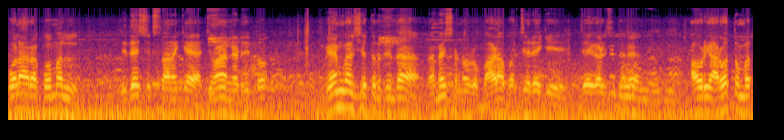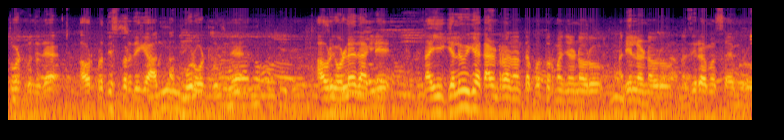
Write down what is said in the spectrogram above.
ಕೋಲಾರ ಕೋಮಲ್ ನಿರ್ದೇಶಕ ಸ್ಥಾನಕ್ಕೆ ಚುನಾವಣೆ ನಡೆದಿತ್ತು. ವೇಮಗಲ್ ಕ್ಷೇತ್ರದಿಂದ ರಮೇಶ್ ಅಣ್ಣವರು ಭಾಳ ಭರ್ಜರಿಯಾಗಿ ಜಯಗಳಿಸಿದ್ದಾರೆ. ಅವರಿಗೆ ಅರವತ್ತೊಂಬತ್ತು ಓಟ್ ಬಂದಿದೆ. ಅವ್ರ ಪ್ರತಿಸ್ಪರ್ಧಿಗೆ ಹದ್, ಹದಿಮೂರು ಓಟ್ ಬಂದಿದೆ. ಅವ್ರಿಗೆ ಒಳ್ಳೆಯದಾಗಲಿ ನಾ ಈ ಗೆಲುವಿಗೆ ಕಾರಣರಾದಂಥ ಪುತ್ತೂರು ಮಂಜಣ್ಣವರು, ಅನಿಲ್ ಅಣ್ಣವರು, ನಜೀರ್ ಅಹಮದ್ ಸಾಹೇಬರು,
